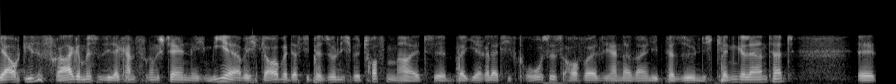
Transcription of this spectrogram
Ja, auch diese Frage müssen Sie der Kanzlerin stellen, nicht mir. Aber ich glaube, dass die persönliche Betroffenheit äh, bei ihr relativ groß ist, auch weil sie Herrn Nawalny persönlich kennengelernt hat. Äh,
